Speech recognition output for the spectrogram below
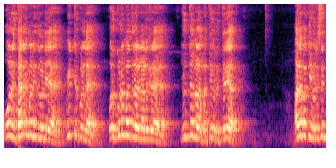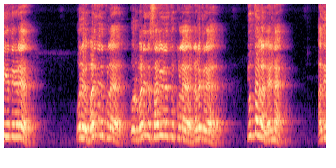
ஒரு தனி மனிதனுடைய வீட்டுக்குள்ள ஒரு குடும்பத்தில் நடக்கிற யுத்தங்களை பற்றி இவருக்கு தெரியாது. அதை பற்றி இவர் சிந்திக்கிறது கிடையாது. ஒரு மனிதனுக்குள்ள ஒரு மனித சரீரத்துக்குள்ள நடக்கிற யுத்தங்கள் என்ன? அது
